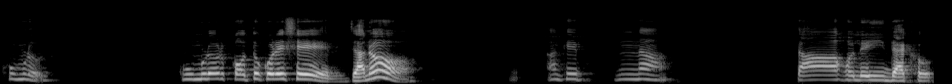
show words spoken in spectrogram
কুমড়োর। কুমড়োর কত করে শের জানো? আগে না। তাহলেই দেখো।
